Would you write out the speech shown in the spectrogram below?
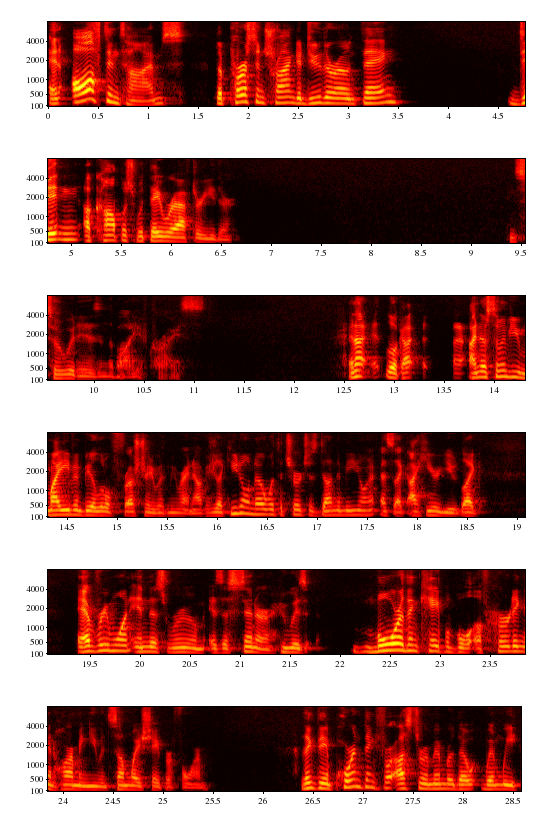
And oftentimes, the person trying to do their own thing didn't accomplish what they were after either. And so it is in the body of Christ. And I look, I, I know some of you might even be a little frustrated with me right now because you're like, you don't know what the church has done to me. You know, it's like I hear you. Like Everyone in this room is a sinner who is more than capable of hurting and harming you in some way, shape, or form. I think the important thing for us to remember, though, when we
